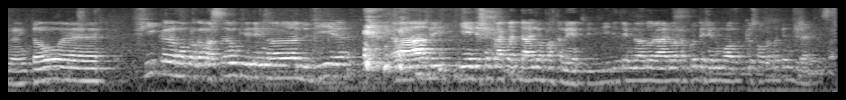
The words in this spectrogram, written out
Né? Então é, fica uma programação que determina a hora do dia, ela abre e deixa entrar qualidade no apartamento. E em determinado horário ela está protegendo o móvel porque o sol está batendo direto. Sabe?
